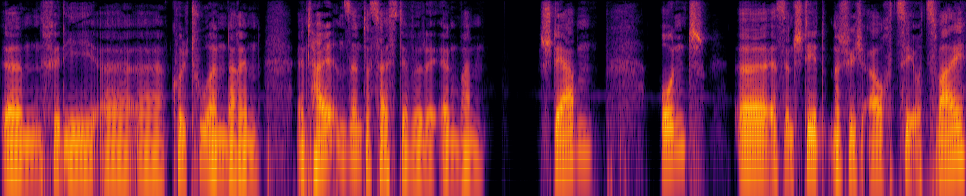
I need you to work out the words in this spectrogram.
ähm, für die äh, äh, Kulturen darin enthalten sind. Das heißt, der würde irgendwann sterben und äh, es entsteht natürlich auch CO2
